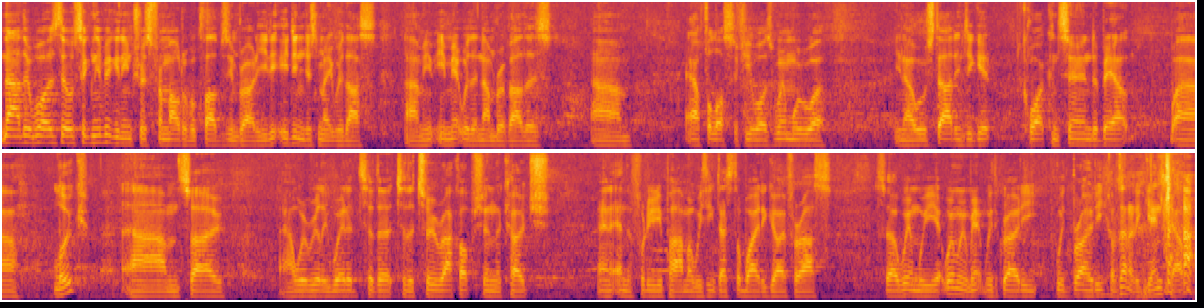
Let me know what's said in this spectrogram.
no, there was there was significant interest from multiple clubs in Brodie. He, he didn't just meet with us; um, he, he, met with a number of others. Um, our philosophy was when we were, you know, we were starting to get quite concerned about uh, Luke. Um, so uh, we're really wedded to the to the two ruck option, the coach, and, and the footy department. We think that's the way to go for us. So when we when we met with Brody with Brodie, I've done it again, Cal.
